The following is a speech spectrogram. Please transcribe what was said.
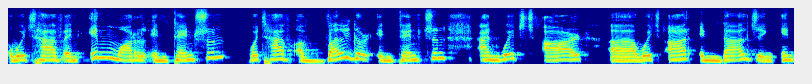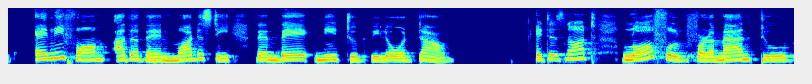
which have an immoral intention which have a vulgar intention and which are uh, which are indulging in any form other than modesty then they need to be lowered down it is not lawful for a man to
